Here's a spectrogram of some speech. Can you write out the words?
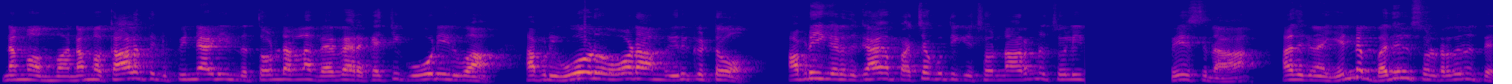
நம்ம ம- நம்ம காலத்துக்கு பின்னாடி இந்த தொண்டர்லாம் வெவ்வேறு கட்சிக்கு ஓடிடுவான். அப்படி ஓடு ஓடாமல் இருக்கட்டும் அப்படிங்கிறதுக்காக பச்சை குத்திக்கு சொன்னாருன்னு சொல்லி பேசுனா அதுக்கு நான் என்ன பதில் சொல்றதுன்னு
